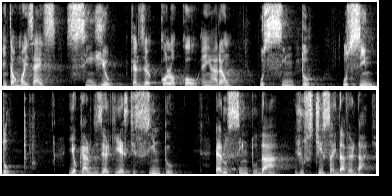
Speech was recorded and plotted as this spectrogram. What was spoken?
Então Moisés cingiu, quer dizer, colocou em Arão o cinto, o cinto. E eu quero dizer que este cinto era o cinto da justiça e da verdade.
